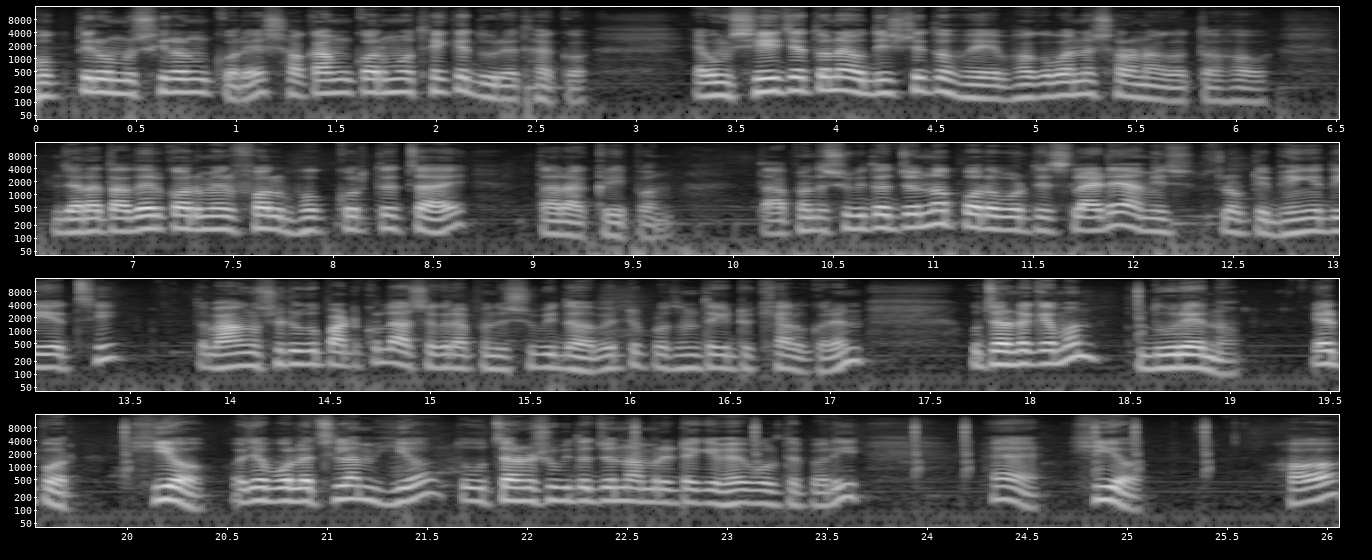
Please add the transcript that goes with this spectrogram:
ভক্তির অনুশীলন করে সকাম কর্ম থেকে দূরে থাকো এবং সেই চেতনায় অধিষ্ঠিত হয়ে ভগবানের শরণাগত হও। যারা তাদের কর্মের ফল ভোগ করতে চায়, তারা কৃপণ। তা আপনাদের সুবিধার জন্য পরবর্তী স্লাইডে আমি শ্লোকটি ভেঙে দিয়েছি। তো ভাঙাংশটুকু পাঠ করলে আশা করি আপনাদের সুবিধা হবে। একটু প্রথম থেকে একটু খেয়াল করেন। উচ্চারণটা কেমন? দূরে ন। এরপর, হিয়। ওই যে বলেছিলাম হিয়, তো উচ্চারণের সুবিধার জন্য আমরা এটাকে এভাবে বলতে পারি। হ্যাঁ হিয়। হ,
